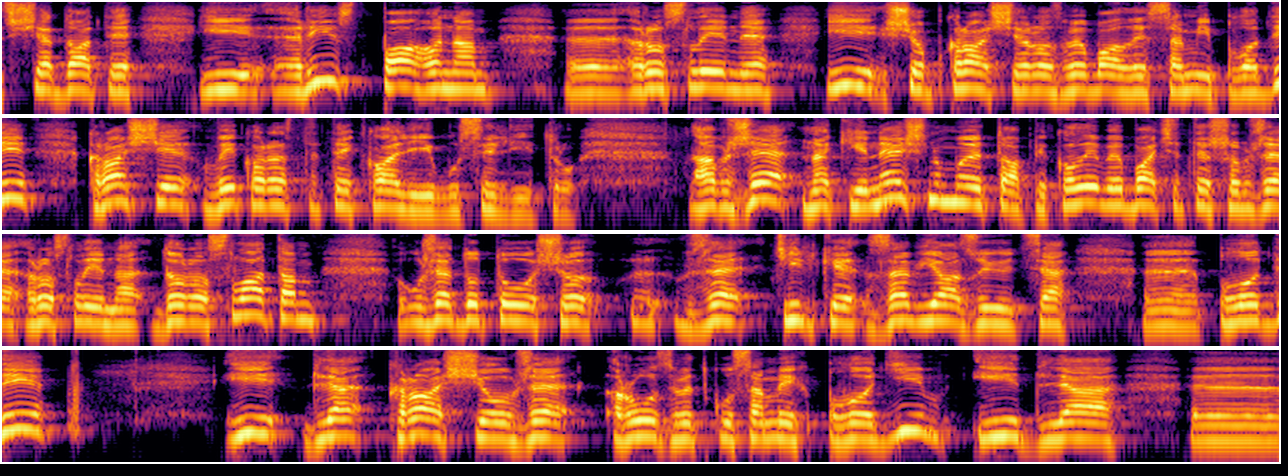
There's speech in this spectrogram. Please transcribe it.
ще дати і ріст пагонам рослини, і щоб краще розвивали самі плоди, краще використати калієву селітру. А вже на кінечному етапі, коли ви бачите, що вже рослина доросла там, вже до того, що е, вже тільки зав'язуються е, плоди. І для кращого вже розвитку самих плодів, і для е,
